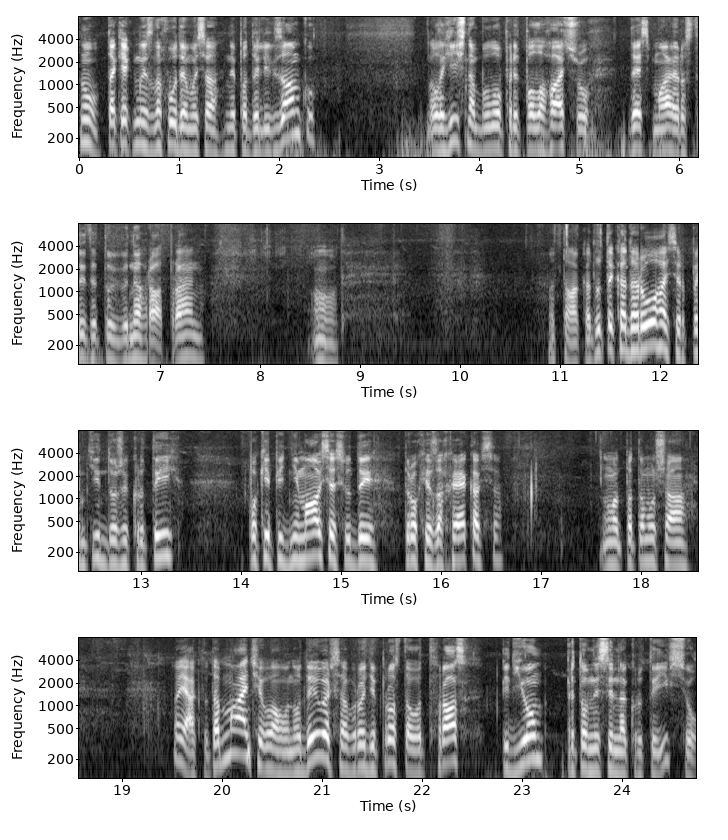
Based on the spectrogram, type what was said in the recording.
Ну, так як ми знаходимося неподалік замку, логічно було предполагати, що десь має ростити той виноград, правильно? От. Отак. А тут така дорога, серпантин дуже крутий. Поки піднімався сюди, трохи захекався. От, тому що, ну як тут обманчиво, воно дивишся, вроді просто от раз, підйом, притом не сильно крутий, і все.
